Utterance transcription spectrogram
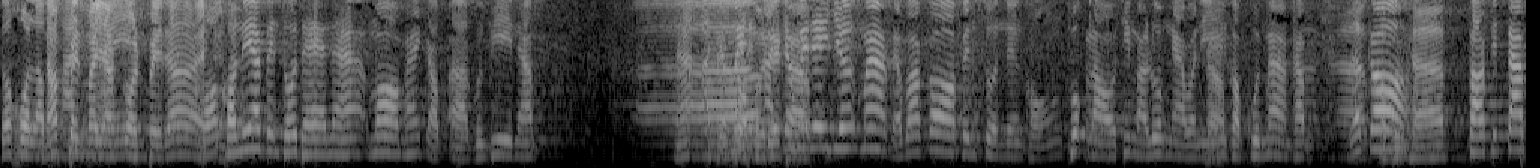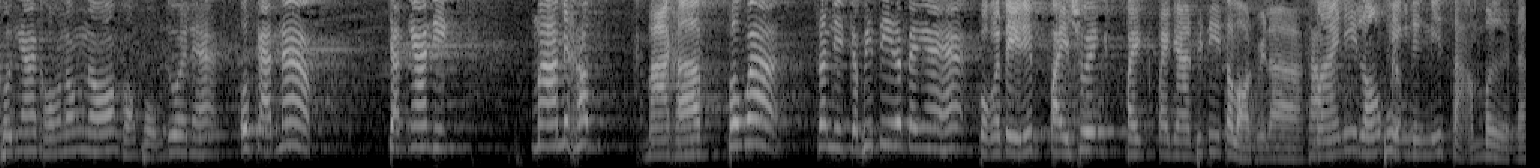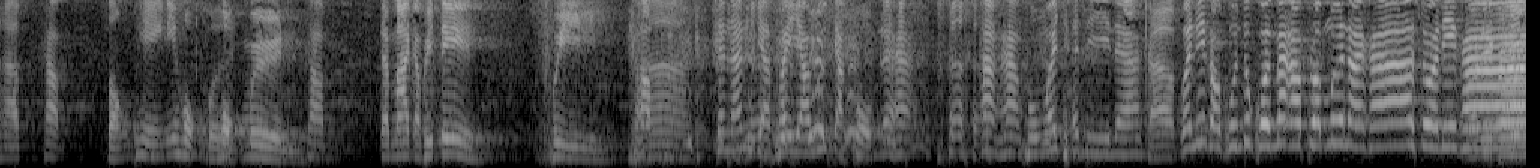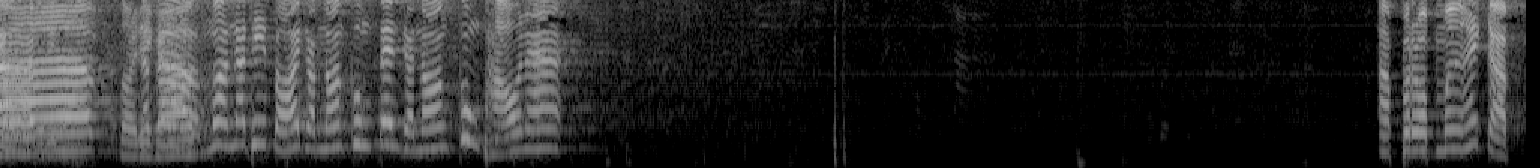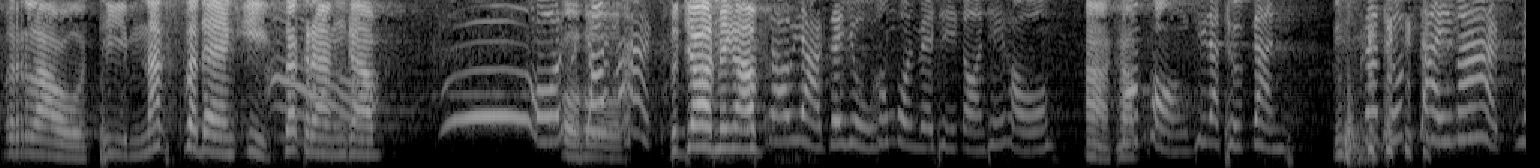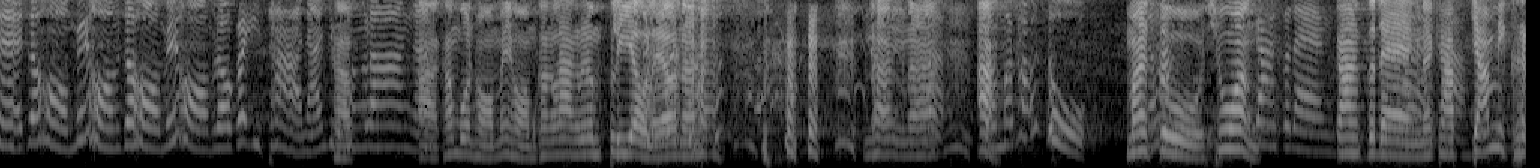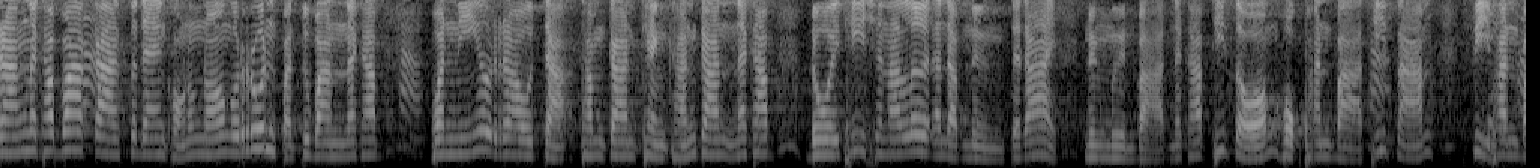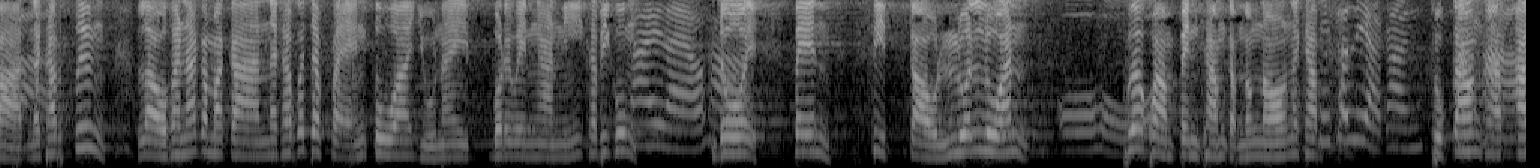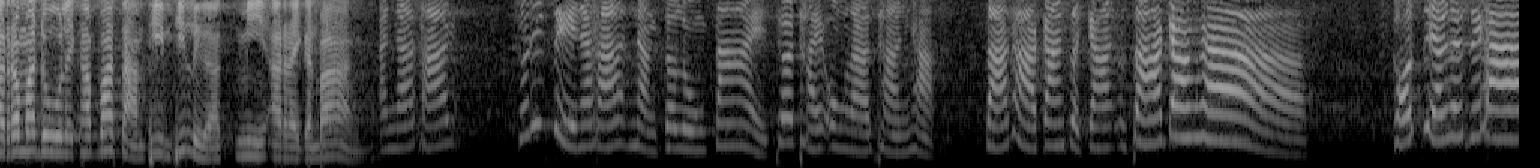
ก็คนละนับเป็นไงมายากลไปได้ ขอขออนุญาตเป็นตัวแทนนะฮะ มอบให้กับอ่าคุณพี่นะครับ นะอาจจะปไม่รบมือด้วยอาจจะครับไม่ได้เยอะมาก แต่ว่าก็เป็นส่วนหนึ่งของพวกเราที่มาร่วมงานวันนี้ครับขอบคุณมากครับครับแล้วก็ขอบคุณครับฝากติดตามผลงานของน้องๆของผมด้วยนะฮะโอกาสหน้าจัดงานอีกมาไหมครับ มาครับ เพราะว่าสนิทกับพี่ตี้แล้วเป็นไงฮะ ปกตินี่ไปช่วยไปไปงานพิธีตลอดเวลาครับไม้นี่ร้องเพลงหนึ่งนี่สามหมื่นนะครับครับสองเพลงนี่หกหมื่หนกหมื่นครับ แต่มากับพิตี้ ฟรีครับอ่าฉะนั้นอย่าพยายามรู้จักผมนะฮะ ห่างๆผมไว้จะดีนะครับวันนี้ขอบคุณทุกคนมากเอาปรบมือหน่อยครับ สวัสดีครัสวัสดีครับบสวัสดีแล้วคก็รับมอบหน้าที่ต่อให้กับน้องกุ้งเต้นกับน้องกุ้งเผานะฮะอะปรบมือให้กับเราทีมนักแสดงอีกสักครั้งครับโอ้โหสุดยอดมาก สุดยอดไหมครับ เราอยากจะอยู่ข้างบนเวทีตอนที่เขา อ่าคมรัอบ บของที่ระทึกกัน ระทึกใจมากแหมจะหอมไม่หอมจะหอมไม่หอม เราก็อิจฉานะอยู่ครับ ข้างล่างนะอ่าข้างบนหอมไม่หอมข้างล่างเริ่มเปรี้ยวแล้วนะ นั่งนะอะเรามาเข้าสู่ มาสู่ช่วงการแสดงการแสดงนะครับค่ะย้ำอีกครั้งนะครับว่าค่ะการแสดงของน้องๆรุ่นปัจจุบันนะครับค่ะวันนี้เราจะทำการแข่งขันกันนะครับ โดยที่ชนะเลิศอันดับหนึ่งจะได้ 10,000 บาทนะครับที่ 2 6,000 บาทที่ 3 4,000 บาทนะครับ ซึ่งเหล่าคณะกรรมการนะครับ ก็จะแฝงตัวอยู่ในบริเวณงานนี้ครับพี่กุ้งใช่แล้วค่ะโดยเป็นสิทธิ์เก่าล้วนโอ้โหๆ เพื่อความเป็นธรรมกับน้องๆนะครับ คือเฉลี่ยกันถูกต้องครับสาอะขาเรามาดูเลยครับว่า 3 ทีมที่เหลือมีอะไรกันบ้าง อันนะคะชุดที่สี่นะคะ หนังตะลุงใต้เทิดไทยองค์ราชันค่ะ สาขาการจัดการอุตสาหกรรมค่ะ ขอเสียงเลยสิคะ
